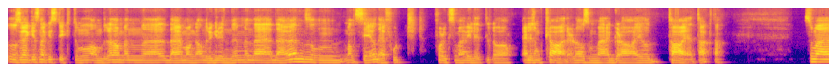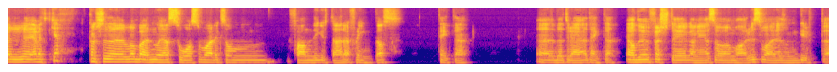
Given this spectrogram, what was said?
Og Nå skal jeg ikke snakke stygt om noen andre, da, men eh, det er jo mange andre grunner. Men det, det er jo en sånn Man ser jo det fort. Folk som er villige til å Eller som klarer det, og som er glad i å ta i et tak. da. Som er Jeg vet ikke. Kanskje det var bare noe jeg så som var liksom Faen, de gutta her er flinke, ass. Tenkte jeg. Eh, Det tror jeg jeg tenkte. Jeg hadde Første gang jeg så Marius, var i en sånn gruppe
